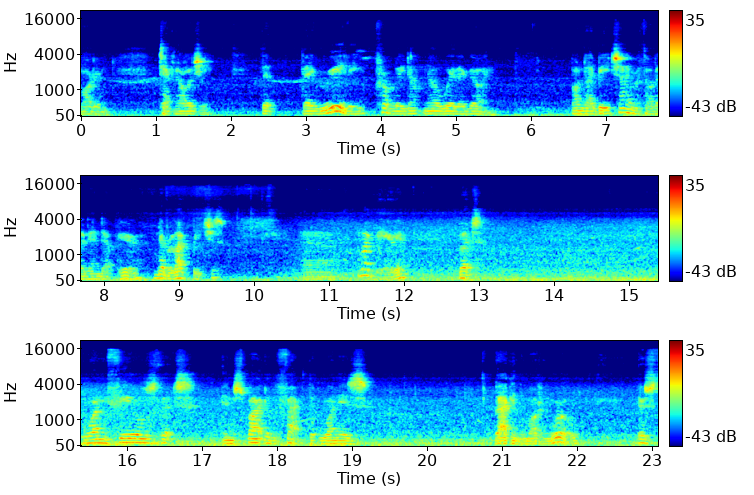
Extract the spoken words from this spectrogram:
modern technology that they really probably don't know where they're going. Bondi Beach, I never thought I'd end up here. Never liked beaches. Uh, I like the area, but one feels that in spite of the fact that one is back in the modern world, there's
